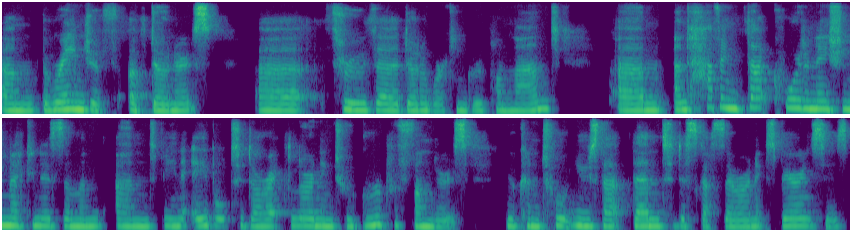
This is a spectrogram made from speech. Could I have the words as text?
um, the range of, of donors uh, through the donor working group on land. Um, and having that coordination mechanism and, and being able to direct learning to a group of funders who can use that then to discuss their own experiences,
